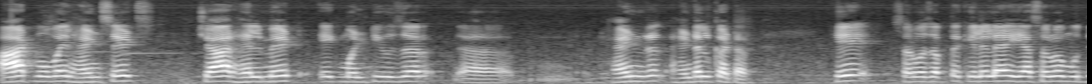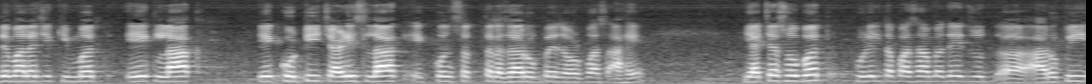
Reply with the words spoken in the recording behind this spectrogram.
आठ मोबाईल हँडसेट्स चार हेल्मेट एक मल्टीयुजर हँड हँडल कटर हे सर्व जप्त केलेलं आहे. या सर्व मुद्देमालाची किंमत एक लाख एक कोटी चाळीस लाख एकोणसत्तर हजार रुपये जवळपास आहे. याच्यासोबत पुढील तपासामध्ये जो आरोपी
